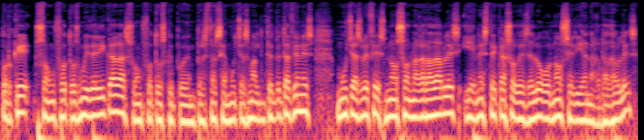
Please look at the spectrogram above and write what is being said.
Porque son fotos muy delicadas, son fotos que pueden prestarse a muchas malinterpretaciones, muchas veces no son agradables y en este caso desde luego no serían agradables.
